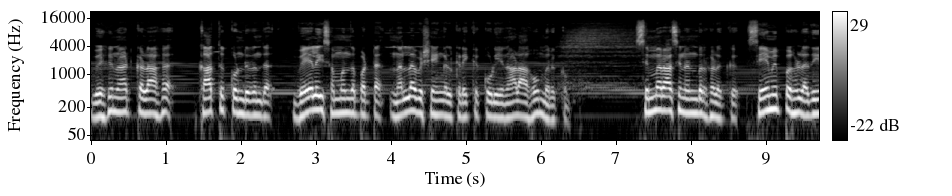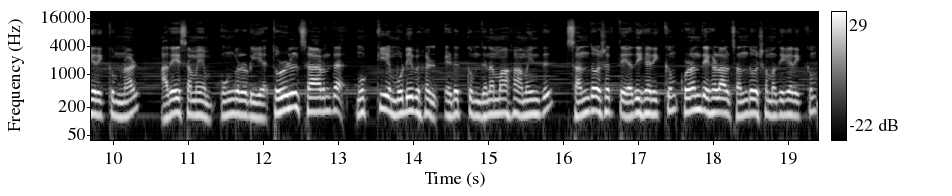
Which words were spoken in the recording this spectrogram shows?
வெகு நாட்களாக காத்து கொண்டிருந்த வேலை சம்பந்தப்பட்ட நல்ல விஷயங்கள் கிடைக்கக்கூடிய நாளாகவும் இருக்கும். சிம்மராசி நண்பர்களுக்கு சேமிப்புகள் அதிகரிக்கும் நாள். அதே சமயம் உங்களுடைய தொழில் சார்ந்த முக்கிய முடிவுகள் எடுக்கும் தினமாக அமைந்து சந்தோஷத்தை அதிகரிக்கும் குழந்தைகளால் சந்தோஷம் அதிகரிக்கும்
